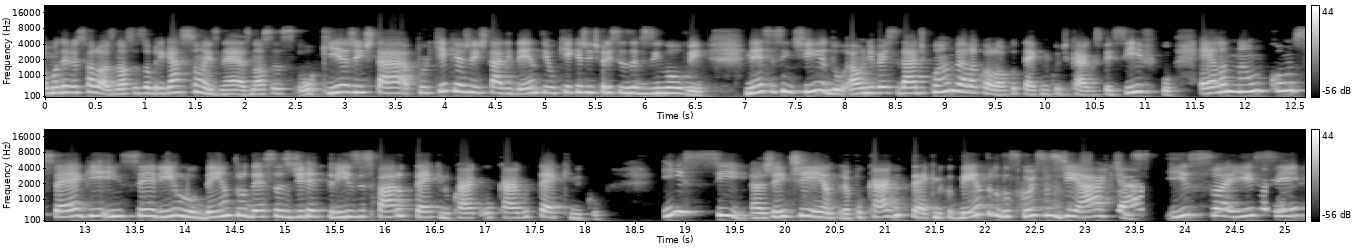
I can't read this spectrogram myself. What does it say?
como o Denis falou, as nossas obrigações, né? As nossas, o que a gente está, por que, que a gente está ali dentro e o que, que a gente precisa desenvolver. Nesse sentido, a universidade, quando ela coloca o técnico de cargo específico, ela não consegue inseri-lo dentro dessas diretrizes para o técnico, o cargo técnico. E se a gente entra para o cargo técnico dentro dos cursos de artes, isso aí se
